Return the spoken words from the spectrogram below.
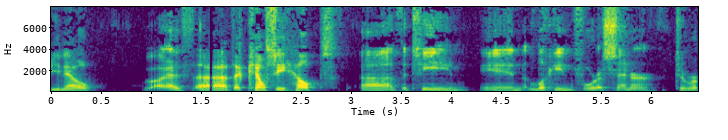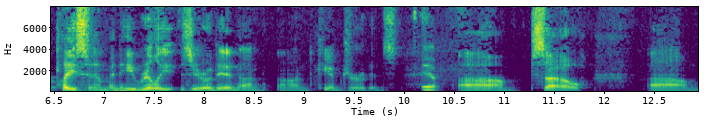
you know, uh, that Kelce helped uh, the team in looking for a center to replace him, and he really zeroed in on on Cam Jurgens. Yep. Um, so, um,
